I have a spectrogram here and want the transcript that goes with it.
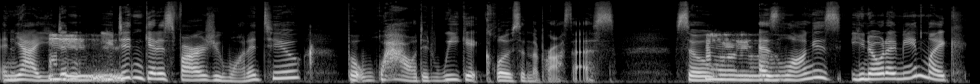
And yeah, you didn't you mm. didn't get as far as you wanted to, but wow, did we get close in the process. So as long as you know what I mean, like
